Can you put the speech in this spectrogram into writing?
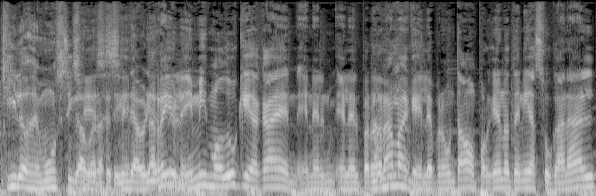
kilos de música Sí, para sí, seguir sí. abriendo. Terrible. Y mismo Duki acá en, en el, en el programa También. que le preguntamos por qué no tenía su canal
